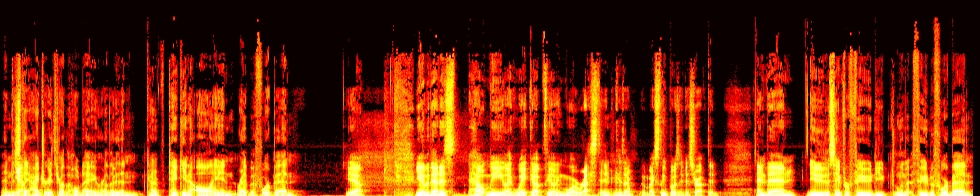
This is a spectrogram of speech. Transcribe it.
and just Yeah. stay hydrated throughout the whole day, rather than kind of taking it all in right before bed. Yeah. Yeah, but that has helped me like wake up feeling more rested Mm-hmm. because my sleep wasn't disrupted. And then you do the same for food? You limit food before bed?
